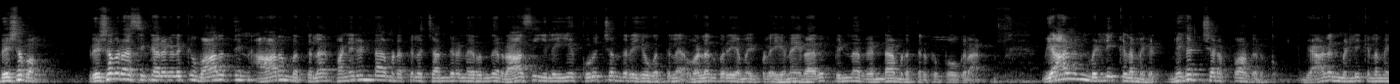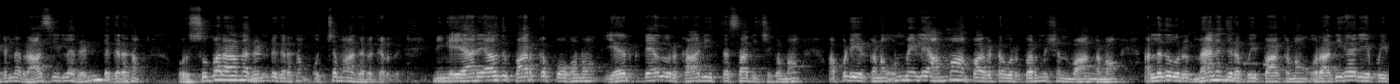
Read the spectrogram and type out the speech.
ரிஷபம். ரிஷபராசிக்காரர்களுக்கு வாரத்தின் ஆரம்பத்தில் பன்னிரெண்டாம் இடத்துல சந்திரன் இருந்து ராசியிலேயே குருச்சந்திர யோகத்தில் வளர்பறை அமைப்பில் இணைகிறாரு. பின்னர் ரெண்டாம் இடத்திற்கு போகிறார். வியாழன் வெள்ளிக்கிழமைகள் மிகச் சிறப்பாக இருக்கும். வியாழன் வெள்ளிக்கிழமைகளில் ராசியில் ரெண்டு கிரகம் ஒரு சுபரான ரெண்டு கிரகம் உச்சமாக இருக்கிறது. நீங்கள் யாரையாவது பார்க்க போகணும் யார்கிட்டையாவது ஒரு காரியத்தை சாதிச்சுக்கணும் அப்படி இருக்கணும். உண்மையிலே அம்மா அப்பா கிட்ட ஒரு பெர்மிஷன் வாங்கணும் அல்லது ஒரு மேனேஜரை போய் பார்க்கணும் ஒரு அதிகாரியை போய்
